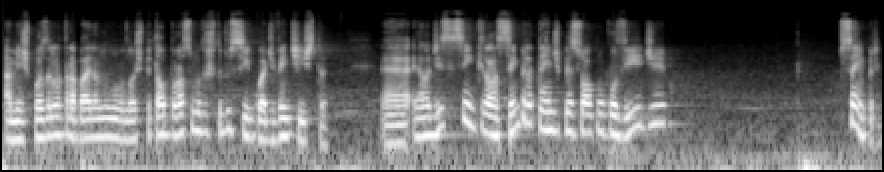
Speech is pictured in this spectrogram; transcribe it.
A minha esposa ela trabalha no, no hospital próximo do Estúdio 5, Adventista. É, ela disse sim que ela sempre atende pessoal com Covid. Sempre.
